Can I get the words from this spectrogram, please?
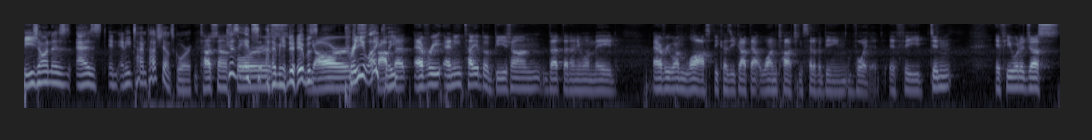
Bijan as as an anytime touchdown scorer. Touchdown scores. it's- I mean, it was yards, pretty likely. bet. Every any type of Bijan bet that anyone made, everyone lost because he got that one touch instead of it being voided. If he didn't, if he would have just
